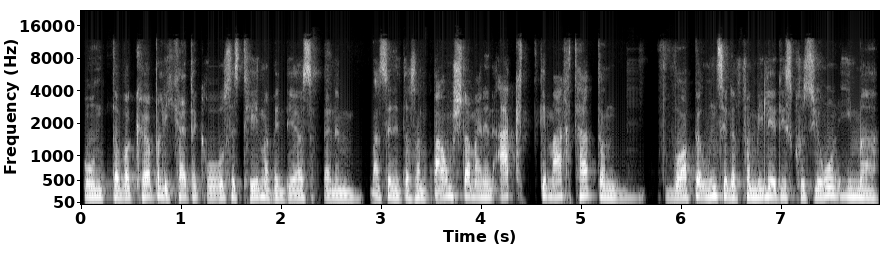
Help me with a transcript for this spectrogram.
und da war Körperlichkeit ein großes Thema. Wenn der aus einem, weiß ich nicht, aus einem Baumstamm einen Akt gemacht hat, dann war bei uns in der Familie Diskussion immer,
